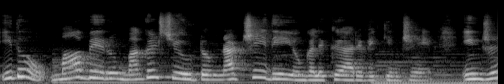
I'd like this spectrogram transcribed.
இதோ மாபெரும் மகிழ்ச்சியூட்டும் நற்செய்தியை உங்களுக்கு அறிவிக்கின்றேன். இன்று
